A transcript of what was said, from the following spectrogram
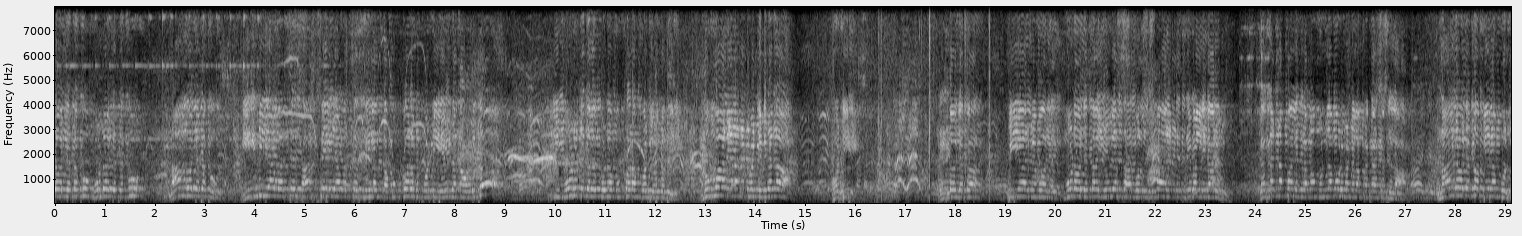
రెండో జతకు మూడో జతకు నాలుగో జతకు India versus Australia versus Sri Lanka ముక్కోరం పోటీ ఏ విధంగా ఉంటుందో ఈ మూడు జతలకు కూడా ముక్కోరం పోటీ ఉంటుంది. నువ్వాలేనటువంటి విధంగా పోటీ. రెండో జత పిఆర్ మెమోరియల్ మూడవ జత ఆర్బుల్ సుమారెడ్డి శ్రీవల్లి గారు. గంగన్నపల్లి గ్రామం ముండ్లమూరు మండలం ప్రకాశం జిల్లా. నాలుగవ జత పీరంపుల్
